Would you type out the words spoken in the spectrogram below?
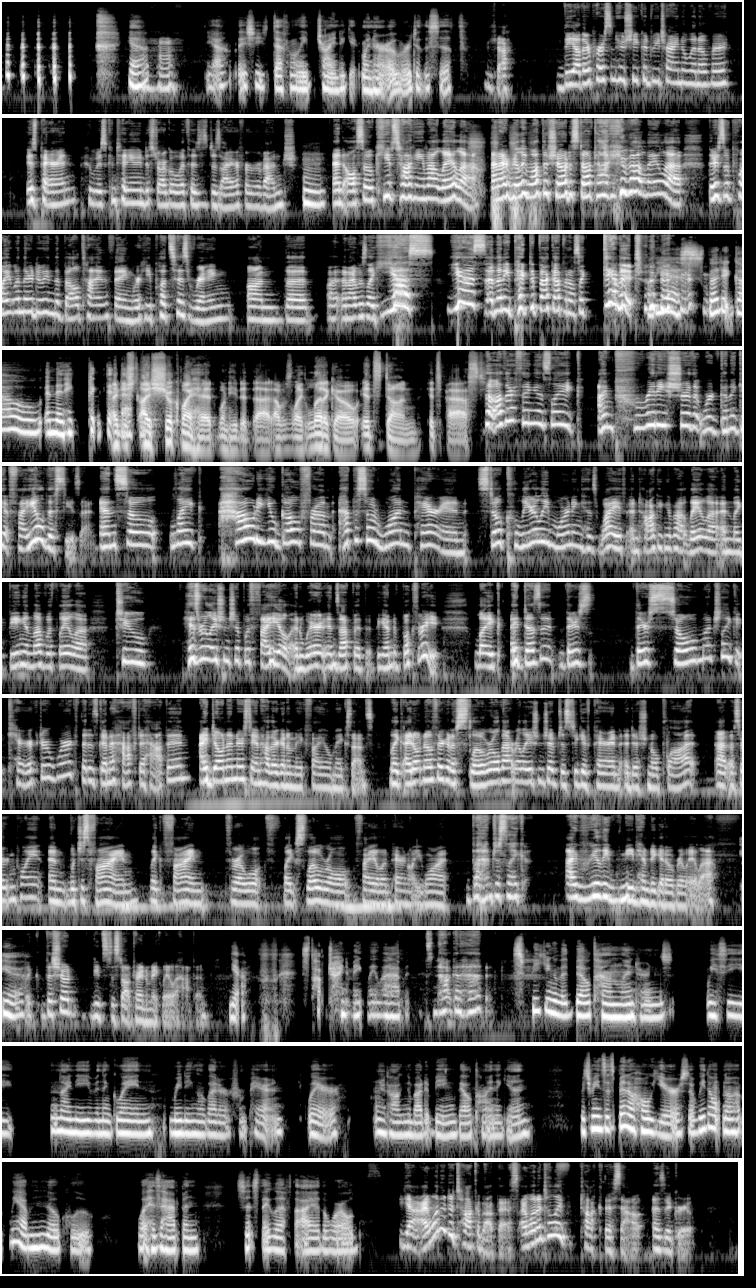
yeah. hmm Yeah. She's definitely trying to get win her over to the Sith. Yeah. The other person who she could be trying to win over is Perrin, who is continuing to struggle with his desire for revenge Mm. and also keeps talking about Layla. And I really want the show to stop talking about Layla. There's a point when they're doing the Beltane thing where he puts his ring on the. Uh, and I was like, yes, yes. And then he picked it back up and I was like, damn it. Oh, yes, let it go. And then he picked it I just back I shook my head when he did that. I was like, "Let it go. It's done. It's past." The other thing is like I'm pretty sure that we're gonna get Faile this season. And so like how do you go from episode one Perrin still clearly mourning his wife and talking about Layla and like being in love with Layla to his relationship with Faile and where it ends up at, at the end of book three? Like it doesn't there's there's so much like character work that is going to have to happen. I don't understand how they're going to make Faile make sense. Like I don't know if they're going to slow roll that relationship just to give Perrin additional plot at a certain point and which is fine. Like fine throw like slow roll Faile and Perrin all you want. But I'm just like I really need him to get over Layla. Yeah, Like the show needs to stop trying to make Layla happen. yeah. Stop trying to make Layla happen. It's not going to happen. Speaking of the Beltane lanterns, we see Nynaeve and Egwene reading a letter from Perrin where they're talking about it being Beltane again, which means it's been a whole year, so we don't know, we have no clue what has happened since they left the Eye of the World. Yeah, I wanted to talk about this. I wanted to like talk this out as a group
